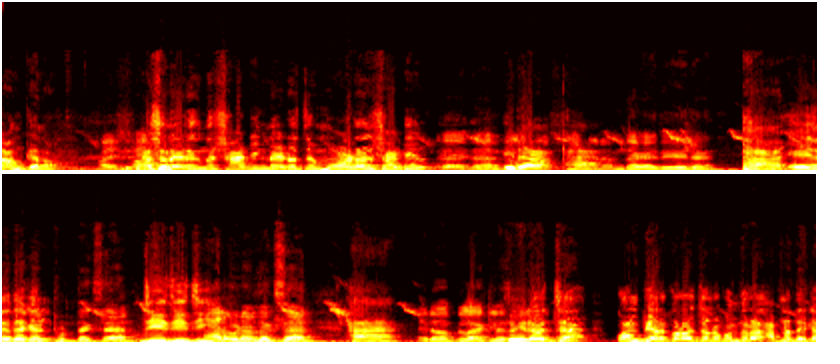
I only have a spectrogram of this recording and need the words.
দাম কেন? আসলে এটা কিন্তু শার্টিং না এটা হচ্ছে মডার্ন শার্টিং এই এটা হ্যাঁ। দেখাই দিই, এই দেখেন। হ্যাঁ এই যে দেখেন। ঠোঁট দেখছেন? জি জি জি। আর ওটা দেখছেন? হ্যাঁ হ্যাঁ। এটা ব্ল্যাকলেস তো এটা হচ্ছে কম্পেয়ার করার জন্য বন্ধুরা আপনাদেরকে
